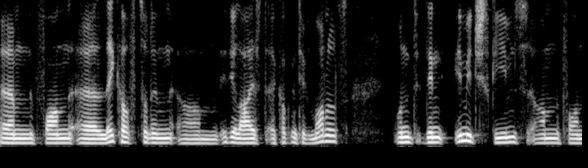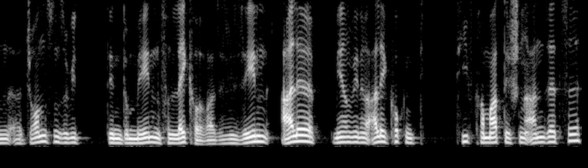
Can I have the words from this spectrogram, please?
ähm, von äh, Lakoff zu den ähm, Idealized äh, Cognitive Models und den Image Schemes ähm, von äh, Johnson sowie den Domänen von Lakoff. Also Sie sehen alle, mehr oder weniger alle kognitiv-grammatischen Ansätze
